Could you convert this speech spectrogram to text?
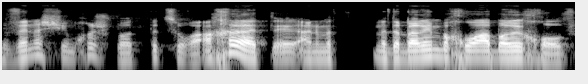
ונשים חושבות בצורה אחרת. אני מדבר עם בחורה ברחוב,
